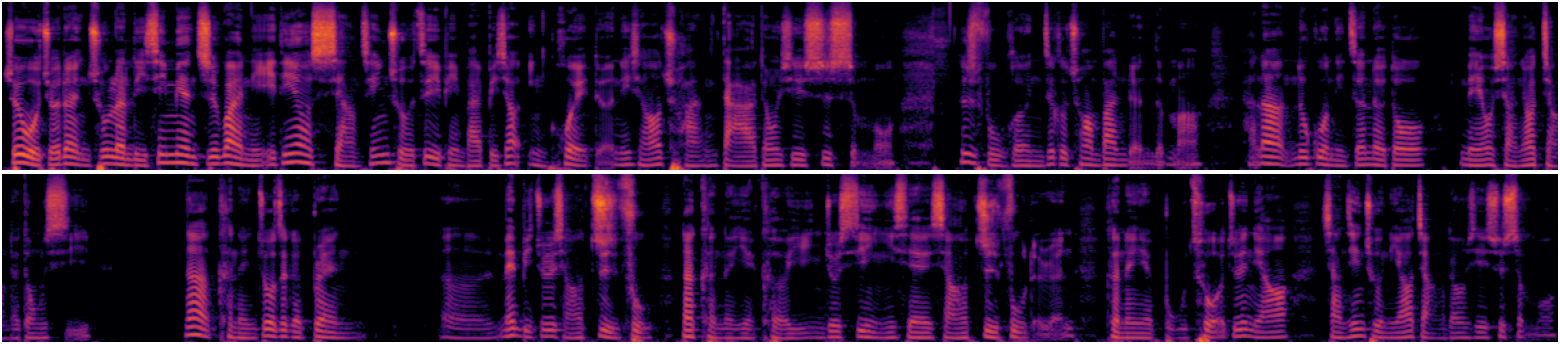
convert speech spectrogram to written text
所以我觉得你除了理性面之外，你一定要想清楚自己品牌比较隐晦的，你想要传达的东西是什么，这是符合你这个创办人的吗？那如果你真的都没有想要讲的东西。那可能做这个 brand，呃，maybe 就是想要致富，那可能也可以，你就吸引一些想要致富的人，可能也不错。就是你要想清楚你要讲的东西是什么，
